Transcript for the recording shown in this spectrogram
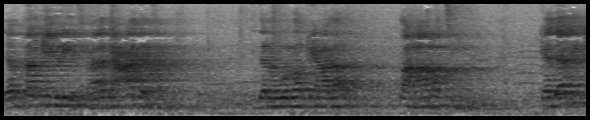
يبقى الكبريت فهذا عادة. إذا هو باقي على طهارته. كذلك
